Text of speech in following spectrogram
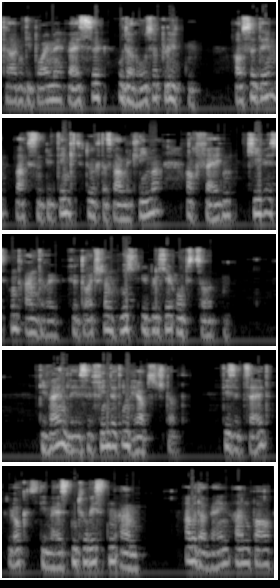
tragen die Bäume weiße oder rosa Blüten. Außerdem wachsen bedingt durch das warme Klima auch Feigen, Kiwis und andere für Deutschland nicht übliche Obstsorten. Die Weinlese findet im Herbst statt. Diese Zeit lockt die meisten Touristen an. Aber der Weinanbau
